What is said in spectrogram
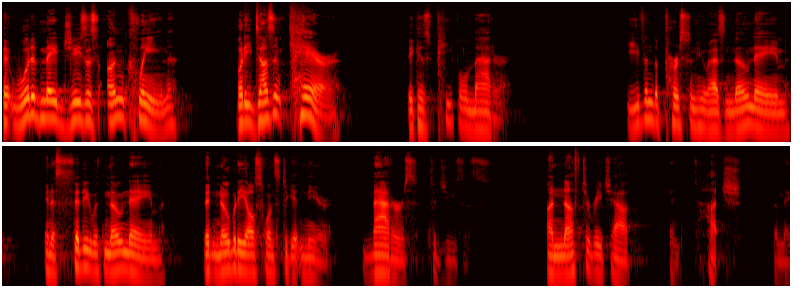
that would have made Jesus unclean, but he doesn't care because people matter. Even the person who has no name in a city with no name that nobody else wants to get near matters to Jesus enough to reach out and touch the man.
